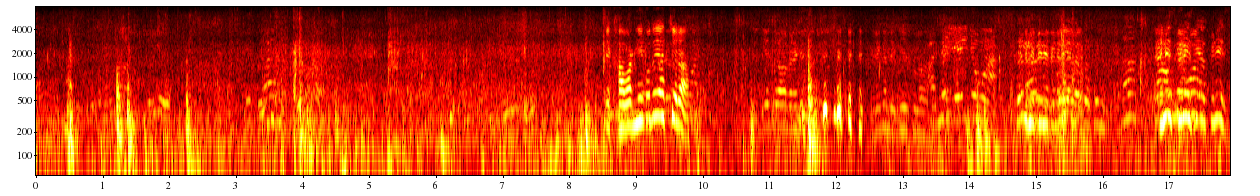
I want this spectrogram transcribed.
এ খাবার নিয়ে কোথায় যাচ্ছে এরা? Finish, finish, yes, finish.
